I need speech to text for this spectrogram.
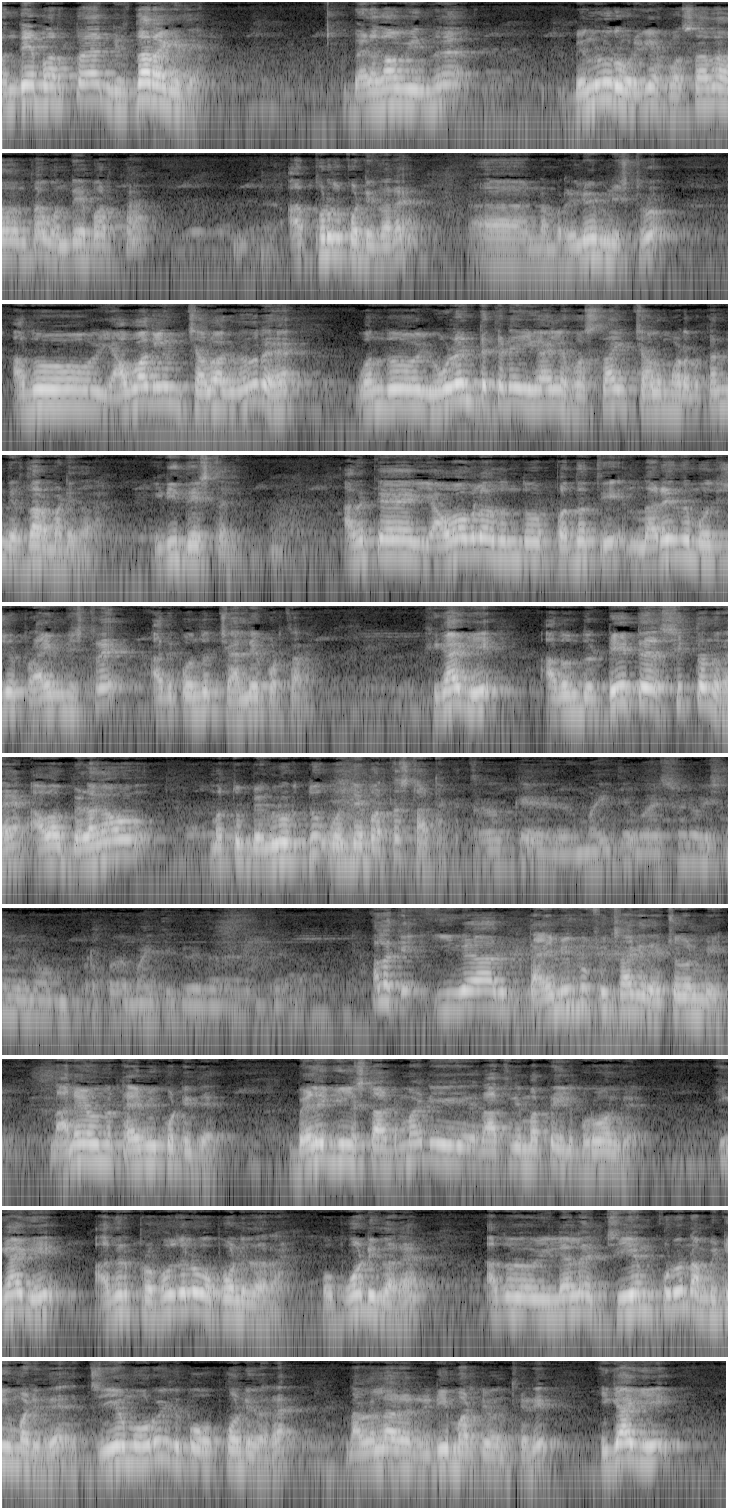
ಒಂದೇ ಭಾರತ ನಿರ್ಧಾರ ಆಗಿದೆ. ಬೆಳಗಾವಿಯಿಂದ ಬೆಂಗಳೂರವರೆಗೆ ಹೊಸದಾದಂಥ ಒಂದೇ ಭಾರತ ಅಪ್ರೂವಲ್ ಕೊಟ್ಟಿದ್ದಾರೆ ನಮ್ಮ ರೈಲ್ವೆ ಮಿನಿಸ್ಟ್ರು. ಅದು ಯಾವಾಗಲಿಂದ ಚಾಲೂ ಆಗಿದೆ ಅಂದರೆ ಒಂದು ಏಳೆಂಟು ಕಡೆ ಈಗಾಗಲೇ ಹೊಸದಾಗಿ ಚಾಲೂ ಮಾಡಬೇಕಂತ ನಿರ್ಧಾರ ಮಾಡಿದ್ದಾರೆ ಇಡೀ ದೇಶದಲ್ಲಿ. ಅದಕ್ಕೆ ಯಾವಾಗಲೂ ಅದೊಂದು ಪದ್ಧತಿ, ನರೇಂದ್ರ ಮೋದಿಜಿ ಪ್ರೈಮ್ ಮಿನಿಸ್ಟ್ರೇ ಅದಕ್ಕೊಂದು ಚಾಲನೆ ಕೊಡ್ತಾರೆ. ಹೀಗಾಗಿ ಅದೊಂದು ಡೇಟ್ ಸಿಕ್ತಂದರೆ ಆವಾಗ ಬೆಳಗಾವಿ ಮತ್ತು ಬೆಂಗಳೂರದ್ದು ಒಂದೇ ಭಾರತ ಸ್ಟಾರ್ಟ್ ಆಗುತ್ತೆ. ಮಾಹಿತಿ ವೈಷ್ಣವ ವೈಷ್ಣವ್ ಏನೋ ಪ್ರಪೋಸ್ ಮಾಹಿತಿ ಕೇಳಿದ್ದಾರೆ ಅಂತ ಅಲ್ಲಕ್ಕೆ ಈಗ ಟೈಮಿಂಗು ಫಿಕ್ಸ್ ಆಗಿದೆ ಹೆಚ್ಚು ಕಡಿಮೆ. ನಾನೇ ಒಂದು ಟೈಮಿಂಗ್ ಕೊಟ್ಟಿದ್ದೆ. ಬೆಳಿಗ್ಗೆ ಇಲ್ಲಿ ಸ್ಟಾರ್ಟ್ ಮಾಡಿ ರಾತ್ರಿ ಮತ್ತೆ ಇಲ್ಲಿ ಬರುವಂಗೆ. ಹೀಗಾಗಿ ಅದರ ಪ್ರಪೋಸಲ್ ಒಪ್ಕೊಂಡಿದ್ದಾರೆ. ಒಪ್ಕೊಂಡಿದ್ದಾರೆ. ಅದು ಇಲ್ಲೆಲ್ಲ ಜಿ ಎಂ ಕೂಡ ನಾವು ಮೀಟಿಂಗ್ ಮಾಡಿದೆ. ಜಿ ಎಂ ಅವರು ಇದಕ್ಕೆ ಒಪ್ಕೊಂಡಿದ್ದಾರೆ. ನಾವೆಲ್ಲ ರೆಡಿ ಮಾಡ್ತೀವಿ ಅಂಥೇಳಿ ಹೀಗಾಗಿ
